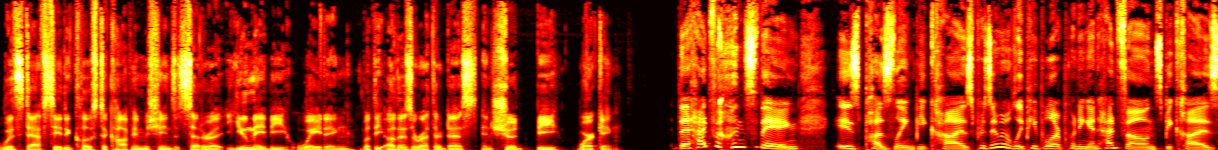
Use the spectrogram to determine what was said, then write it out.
With staff seated close to copy machines, etc., you may be waiting, but the others are at their desks and should be working. The headphones thing is puzzling because presumably people are putting in headphones because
